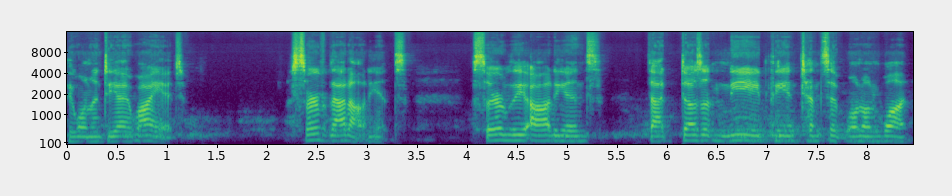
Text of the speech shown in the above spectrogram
they want to DIY it. Serve that audience. Serve the audience that doesn't need the intensive one on one.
